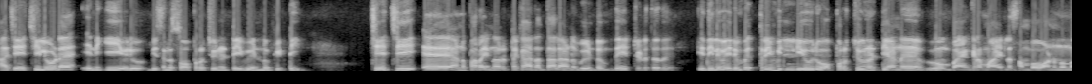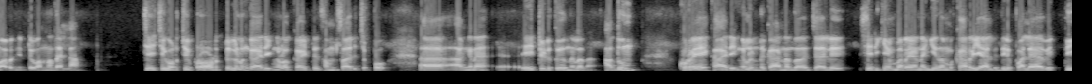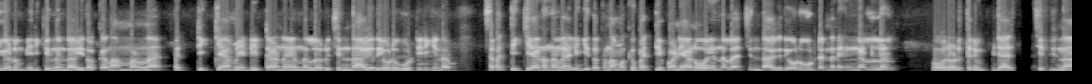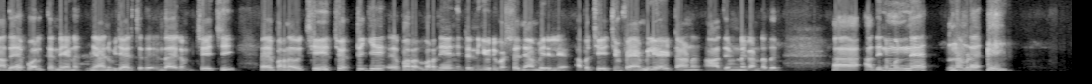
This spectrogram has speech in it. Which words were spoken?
ആ ചേച്ചിയിലൂടെ എനിക്ക് ഈ ഒരു ബിസിനസ് ഓപ്പർച്യൂണിറ്റി വീണ്ടും കിട്ടി. ചേച്ചി ആണ് പറയുന്ന ഒരൊറ്റ കാരണത്താലാണ് വീണ്ടും ഇത് ഏറ്റെടുത്തത്. ഇതിൽ വരുമ്പോൾ ഇത്രയും വലിയൊരു ഓപ്പർച്യൂണിറ്റിയാണ് ഭയങ്കരമായിട്ടുള്ള സംഭവമാണെന്നൊന്നും അറിഞ്ഞിട്ട് വന്നതല്ല. ചേച്ചി കുറച്ച് പ്രോഡക്റ്റുകളും കാര്യങ്ങളൊക്കെ ആയിട്ട് സംസാരിച്ചപ്പോൾ അങ്ങനെ ഏറ്റെടുത്തു എന്നുള്ളതാണ്. അതും കുറെ കാര്യങ്ങളുണ്ട്. കാരണം എന്താണെന്ന് വെച്ചാൽ ശരിക്കും പറയുകയാണെങ്കിൽ നമുക്കറിയാലോ ഇതിൽ പല വ്യക്തികളും ഇരിക്കുന്നുണ്ടാവും. ഇതൊക്കെ നമ്മളെ പറ്റിക്കാൻ വേണ്ടിയിട്ടാണ് എന്നുള്ള ഒരു ചിന്താഗതിയോട് കൂട്ടിയിരിക്കുന്നുണ്ടാവും. പറ്റിക്കുകയാണെന്നുള്ള അല്ലെങ്കിൽ ഇതൊക്കെ നമുക്ക് പറ്റിയ പണിയാണോ എന്നുള്ള ചിന്താഗതിയോട് കൂട്ടി തന്നെ നിങ്ങളിൽ ഓരോരുത്തരും വിചാരിച്ചിരുന്ന അതേപോലെ തന്നെയാണ് ഞാനും വിചാരിച്ചത്. എന്തായാലും ചേച്ചി പറഞ്ഞത് ചേച്ചി ഒറ്റയ്ക്ക് പറ- പറഞ്ഞു കഴിഞ്ഞിട്ടുണ്ടെങ്കിൽ ഒരു പക്ഷെ ഞാൻ വരില്ല? അപ്പൊ ചേച്ചിയും ഫാമിലി ആയിട്ടാണ് ആദ്യം കണ്ടത്. അതിനു മുന്നേ നമ്മുടെ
